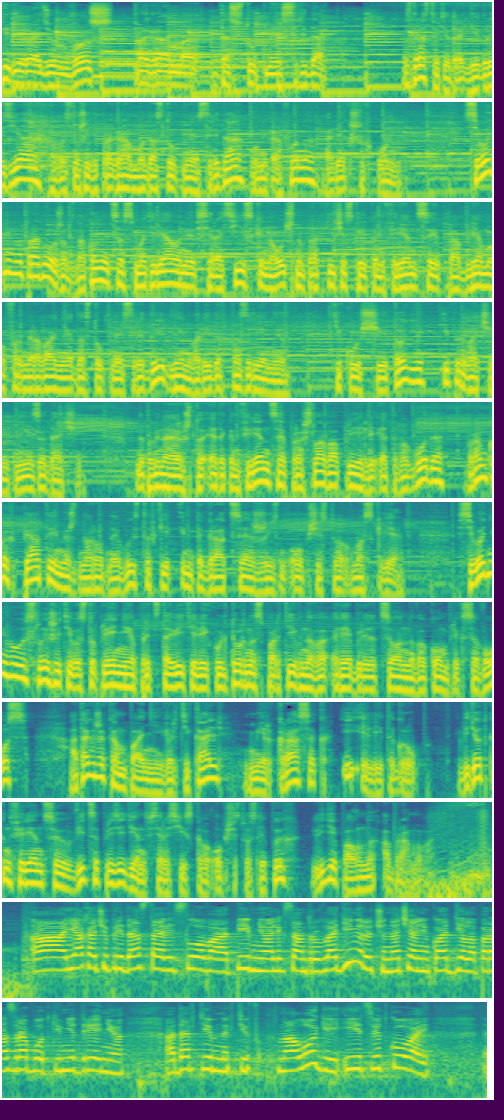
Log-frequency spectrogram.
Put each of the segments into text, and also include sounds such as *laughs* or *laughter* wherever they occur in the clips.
эфире Радио ВОЗ, программа «Доступная среда». Здравствуйте, дорогие друзья! Вы слушаете программу «Доступная среда». У микрофона Олег Шевкун. Сегодня мы продолжим знакомиться с материалами Всероссийской научно-практической конференции «Проблема формирования доступной среды для инвалидов по зрению. Текущие итоги и первоочередные задачи». Напоминаю, что эта конференция прошла в апреле этого года в рамках пятой международной выставки «Интеграция. Жизнь общества» в Москве. Сегодня вы услышите выступления представителей культурно-спортивного реабилитационного комплекса ВОЗ, а также компаний «Вертикаль», «Мир красок» и «Элита Групп. Ведет конференцию вице-президент Всероссийского общества слепых Лидия Павловна Абрамова. А, я хочу предоставить слово Пивню Александру Владимировичу, начальнику отдела по разработке и внедрению адаптивных технологий, и Цветковой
